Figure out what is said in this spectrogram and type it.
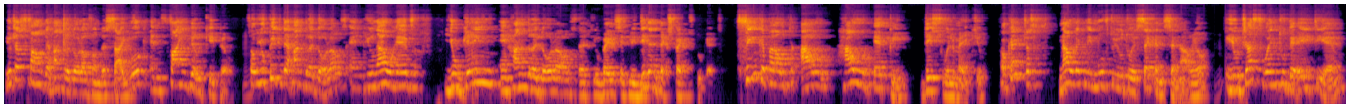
You just found a hundred dollars on the sidewalk and find their keeper. Mm-hmm. So you pick the hundred dollars and you now have you gain a hundred dollars that you basically didn't expect to get. Think about how how happy this will make you. Okay, just now let me move to you to a second scenario. You just went to the ATM,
